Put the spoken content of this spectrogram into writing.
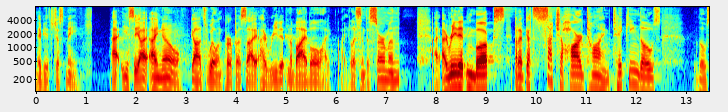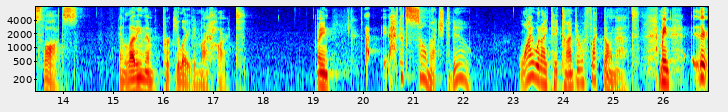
Maybe it's just me. Uh, you see, I, I know God's will and purpose. I, I read it in the Bible, I, I listen to sermons, I, I read it in books, but I've got such a hard time taking those, those thoughts and letting them percolate in my heart. I mean, I, I've got so much to do. Why would I take time to reflect on that? I mean, there,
